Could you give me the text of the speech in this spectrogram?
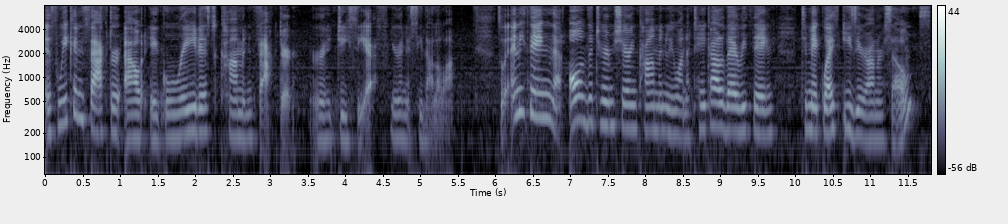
if we can factor out a greatest common factor, or a GCF. You're going to see that a lot. So anything that all of the terms share in common, we want to take out of everything to make life easier on ourselves.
